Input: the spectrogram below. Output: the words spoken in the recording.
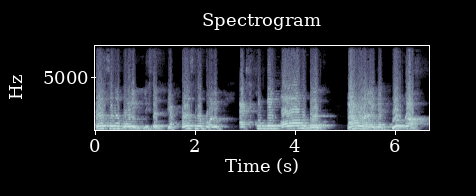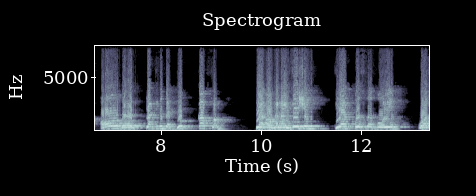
personal volume, listen, their personal volume, excluding all the downline that broke off, all the platinum that broke off from their organization, their personal volume was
